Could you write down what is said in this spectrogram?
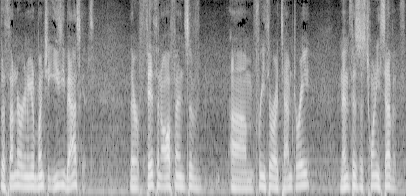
the Thunder are going to get a bunch of easy baskets. They're fifth in offensive um, free throw attempt rate. Memphis is twenty seventh.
